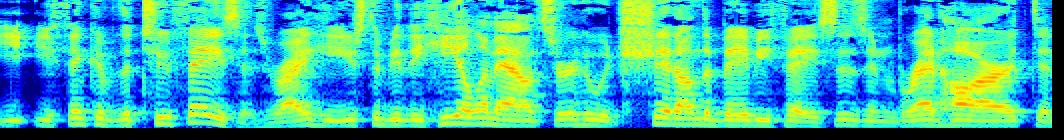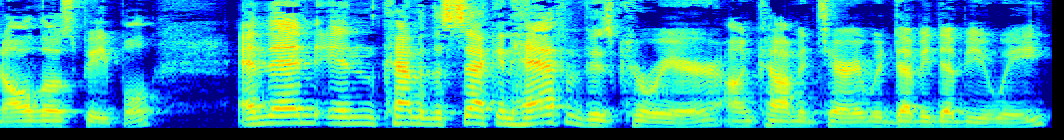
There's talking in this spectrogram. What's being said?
you, think of the two phases, right? He used to be the heel announcer who would shit on the baby faces and Bret Hart and all those people. And then in kind of the second half of his career on commentary with WWE,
